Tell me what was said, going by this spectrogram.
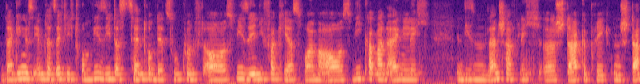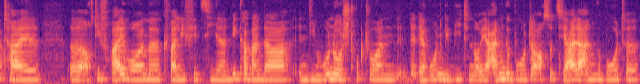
da ging es eben tatsächlich darum, wie sieht das Zentrum der Zukunft aus, wie sehen die Verkehrsräume aus, wie kann man eigentlich in diesem landschaftlich äh, stark geprägten Stadtteil äh, auch die Freiräume qualifizieren? Wie kann man da in die Monostrukturen der Wohngebiete neue Angebote, auch soziale Angebote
